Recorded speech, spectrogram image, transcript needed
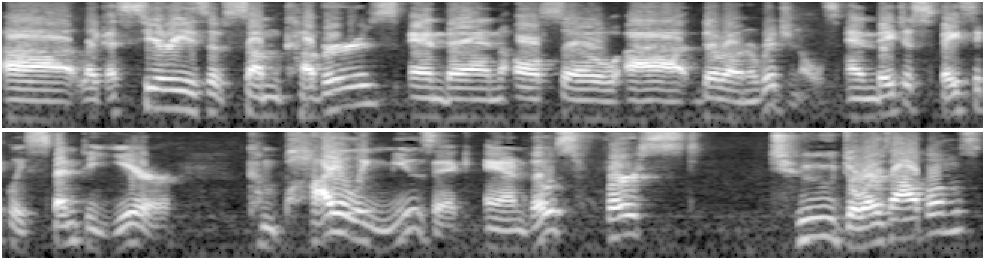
uh, like a series of some covers and then also uh, their own originals. And they just basically spent a year compiling music, and those first two Doors albums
